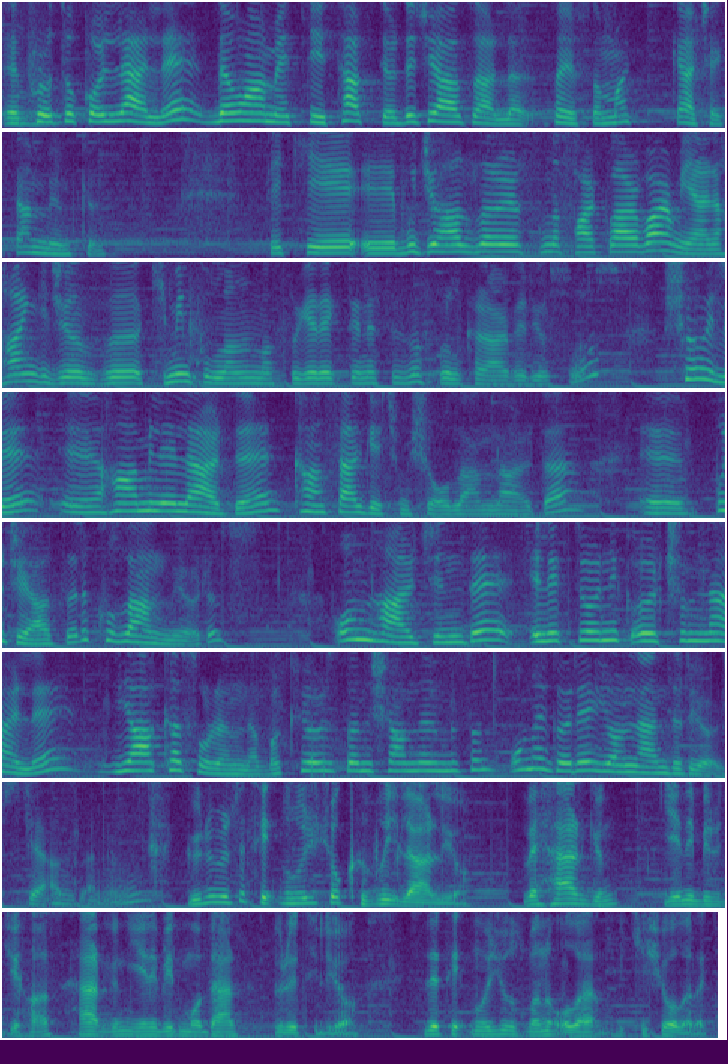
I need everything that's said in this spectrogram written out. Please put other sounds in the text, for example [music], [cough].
e, protokollerle devam ettiği takdirde cihazlarla zayıflamak gerçekten mümkün. Peki e, bu cihazlar arasında farklar var mı? Yani hangi cihazı kimin kullanılması gerektiğine siz nasıl karar veriyorsunuz? Şöyle e, hamilelerde, kanser geçmişi olanlarda e, bu cihazları kullanmıyoruz. Onun haricinde elektronik ölçümlerle yağ kas oranına bakıyoruz danışanlarımızın. Ona göre yönlendiriyoruz cihazları. Günümüzde teknoloji çok hızlı ilerliyor ve her gün yeni bir cihaz, her gün yeni bir model üretiliyor. Siz de teknoloji uzmanı olan bir kişi olarak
